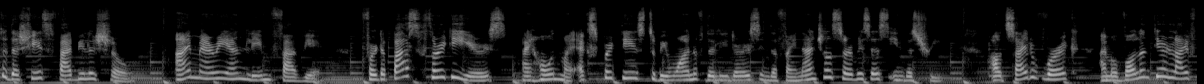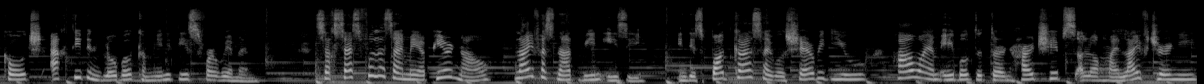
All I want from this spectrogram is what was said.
to the She's Fabulous Show. I'm Marianne Lim Favier. For the past 30 years, I honed my expertise to be one of the leaders in the financial services industry. Outside of work, I'm a volunteer life coach active in global communities for women. Successful as I may appear now, life has not been easy. In this podcast, I will share with you how I am able to turn hardships along my life journey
